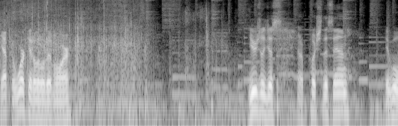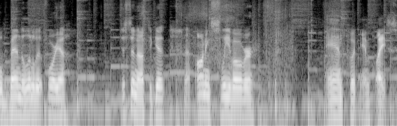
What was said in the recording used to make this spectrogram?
you have to work it a little bit more. Usually just kind of push this in. It will bend a little bit for you. Just enough to get that awning sleeve over and put in place.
